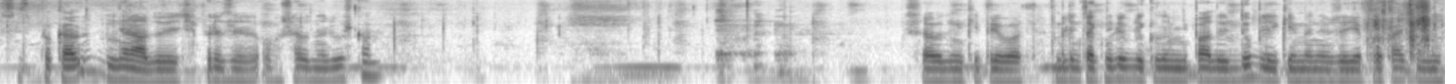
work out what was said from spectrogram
Щось поки не радують призиви. О, ще одна люська. Ще один кіпрівод. Блін, так не люблю, коли мені падають дублі, які в мене вже є прокачані.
